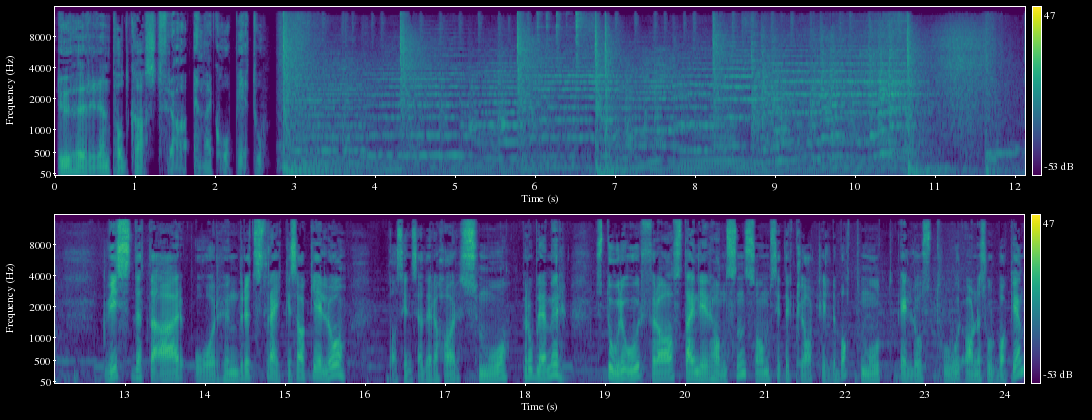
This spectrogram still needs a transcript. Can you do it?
Du hører en podkast fra NRK P2. Hvis dette er århundrets streikesak i LO, da syns jeg dere har små problemer. Store ord fra Stein Lier Hansen, som sitter klar til debatt mot LOs Tor Arne Solbakken,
